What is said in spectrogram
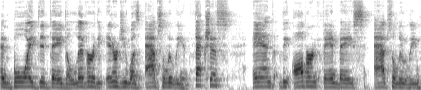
And boy, did they deliver. The energy was absolutely infectious, and the Auburn fan base absolutely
